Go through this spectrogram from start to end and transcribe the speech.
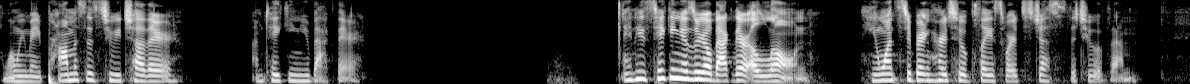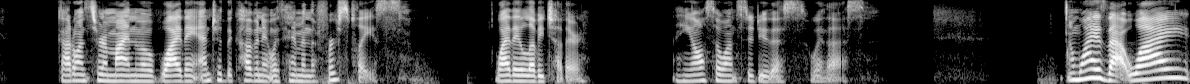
when we made promises to each other. I'm taking you back there. And he's taking Israel back there alone. He wants to bring her to a place where it's just the two of them. God wants to remind them of why they entered the covenant with him in the first place, why they love each other. And he also wants to do this with us. And why is that? Why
